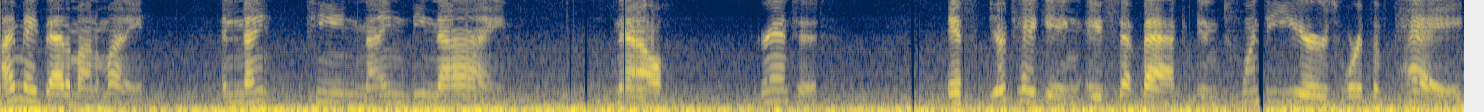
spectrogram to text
I made that amount of money in 1999. Now, granted, if you're taking a step back in 20 years worth of pay,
